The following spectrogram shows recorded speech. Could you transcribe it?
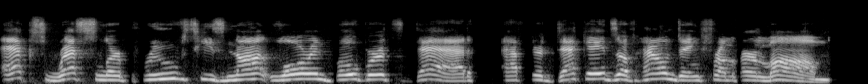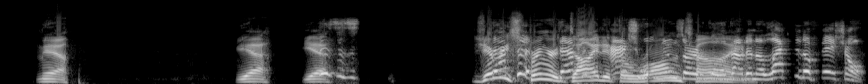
Ex wrestler proves he's not Lauren Boebert's dad after decades of hounding from her mom. Yeah. Yeah. Yeah. This is Jerry that's Springer that's died at the wrong news article about an elected official.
